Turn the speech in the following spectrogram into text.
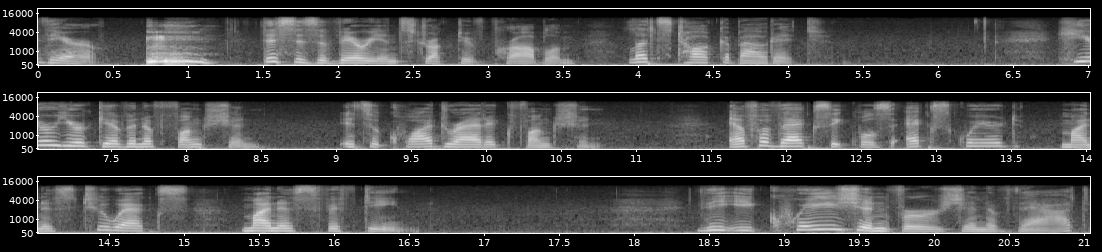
there. this is a very instructive problem. Let's talk about it. Here you're given a function. It's a quadratic function. f of x equals x squared minus 2x minus 15. The equation version of that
